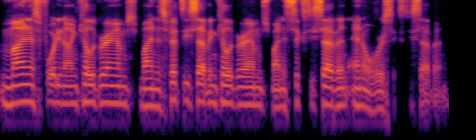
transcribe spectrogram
minus 49 kilograms, minus 57 kilograms, minus 67, and over 67.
